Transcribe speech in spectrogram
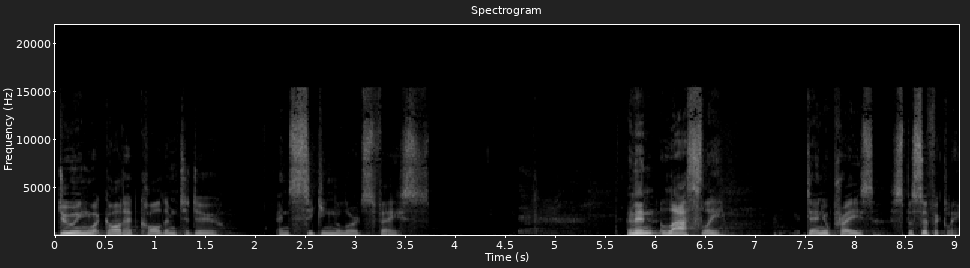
doing what God had called him to do, and seeking the Lord's face. And then lastly, Daniel prays specifically.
